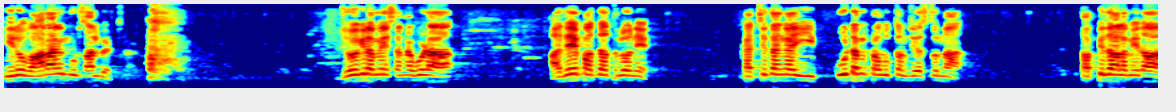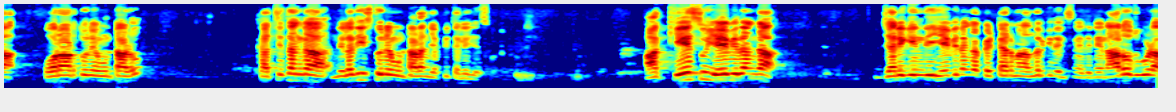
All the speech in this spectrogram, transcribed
ఈరోజు వారానికి మూడు సార్లు పెడుతున్నాడు. జోగి రమేష్ అన్న కూడా అదే పద్ధతిలోనే ఖచ్చితంగా ఈ కూటమి ప్రభుత్వం చేస్తున్న తప్పిదాల మీద పోరాడుతూనే ఉంటాడు ఖచ్చితంగా నిలదీస్తూనే ఉంటాడని చెప్పి తెలియజేసుకుంటాడు ఆ కేసు ఏ విధంగా జరిగింది ఏ విధంగా పెట్టారు మన అందరికీ తెలిసినది. నేను ఆ రోజు కూడా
